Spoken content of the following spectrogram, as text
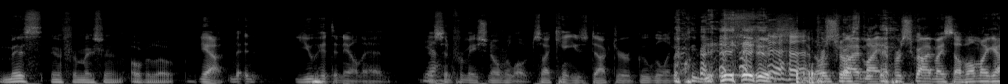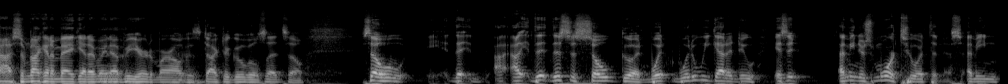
misinformation overload. Yeah, you hit the nail on the head. Yeah. Misinformation overload. So I can't use Doctor Google anymore. I Don't prescribe my. I prescribe myself. Oh my gosh, I'm not going to make it. I may not be here tomorrow because Doctor Google said so. So th- I, I, th- this is so good. What what do we got to do? Is it? I mean, there's more to it than this. I mean,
